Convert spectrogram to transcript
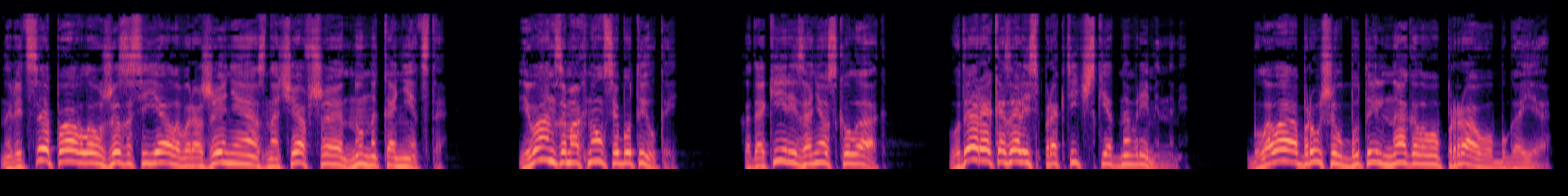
На лице Павла уже засияло выражение, означавшее «ну, наконец-то». Иван замахнулся бутылкой. Ходокири занес кулак. Удары оказались практически одновременными. Булава обрушил бутыль на голову правого бугая.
